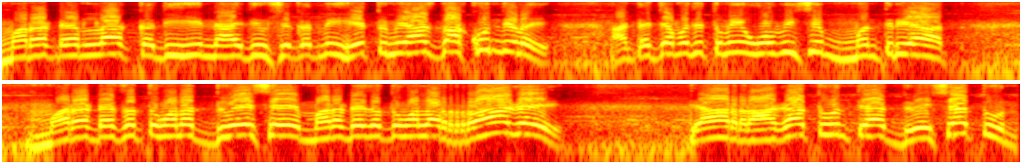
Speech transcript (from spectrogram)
मराठ्यांना कधीही न्याय देऊ शकत नाही. हे तुम्ही आज दाखवून दिलंय. आणि त्याच्यामध्ये तुम्ही ओबीसी मंत्री आहात. मराठ्याचा तुम्हाला द्वेष आहे. मराठ्याचा तुम्हाला राग आहे. त्या रागातून त्या द्वेषातून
